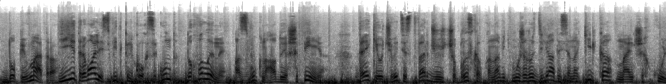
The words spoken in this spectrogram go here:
до півметра. Її тривалість від кількох секунд до хвилини, а звук нагадує шипіння. Деякі очевидці стверджують, що блискавка навіть може розділятися на кілька менших куль.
